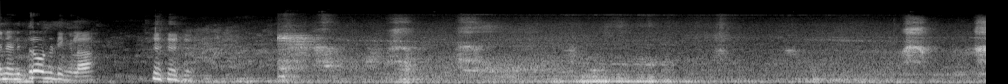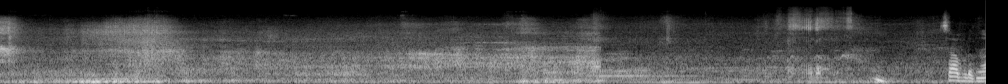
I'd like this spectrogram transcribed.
என்ன நித்திர ஒன்றுட்டிங்களா சாப்பிடுங்க.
